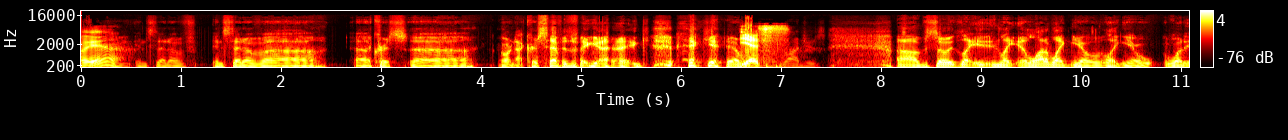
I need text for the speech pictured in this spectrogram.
Oh yeah. Instead of instead of uh, uh, Chris, uh, or not Chris Evans, but yeah, Yes. Rogers. Um, so like in like a lot of like you know like you know what I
